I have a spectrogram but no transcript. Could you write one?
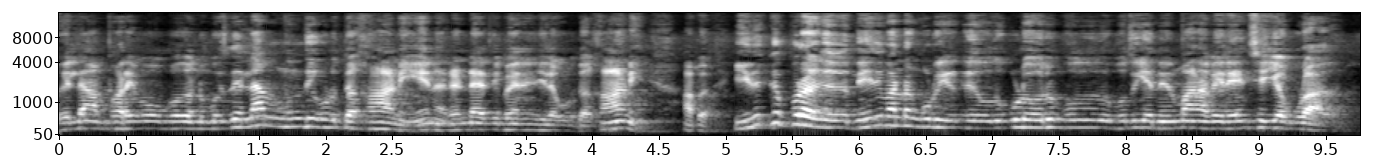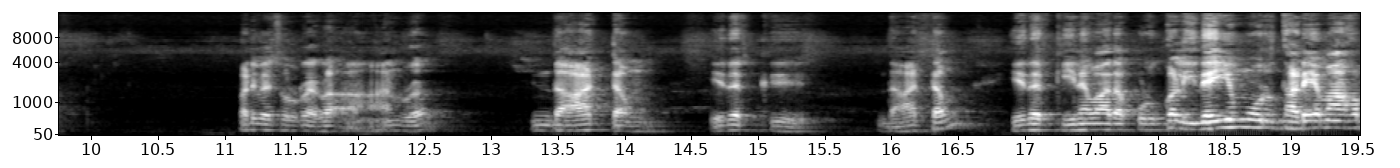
எல்லாம் பறைவோ போதும் இதெல்லாம் முந்தி கொடுத்த காணி. ஏன்னா ரெண்டாயிரத்தி பதினஞ்சில் கொடுத்த காணி. அப்போ இதுக்கு பிறகு நீதிமன்றம் கூடியிருக்கு இதுக்குள்ள ஒரு புது புதிய நிர்மாண வேலையும் செய்யக்கூடாது. படிவை சொல்கிறார் அன்று இந்த ஆட்டம் எதற்கு? இந்த ஆட்டம் இதற்கு இனவாத குழுக்கள் இதையும் ஒரு தடயமாக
